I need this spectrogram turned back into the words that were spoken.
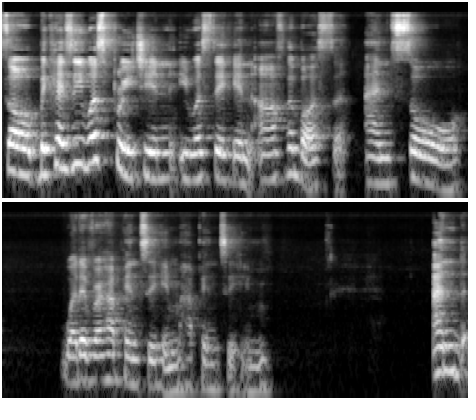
so because he was preaching, he was taken off the bus, and so whatever happened to him happened to him. And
